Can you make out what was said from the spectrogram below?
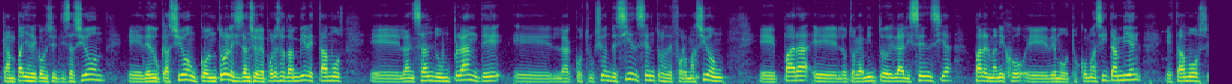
campañas de concientización, eh, de educación, controles y sanciones. Por eso también estamos lanzando un plan de la construcción de 100 centros de formación para el otorgamiento de la licencia para el manejo de motos. Como así también estamos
